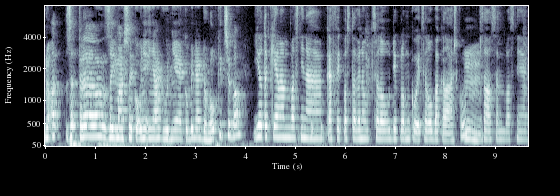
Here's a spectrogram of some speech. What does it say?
No a za, teda zajímáš se jako o ně i nějak hodně, jakoby nějak do hloubky třeba? Jo, tak já mám vlastně na kafe postavenou celou diplomku i celou bakalářku. Mm. Psala jsem vlastně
